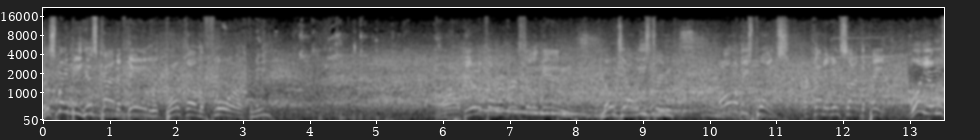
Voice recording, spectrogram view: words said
This may be his kind of game with Brunk on the floor. Committee. Oh, beautiful reversal again. No gel Eastern. All of these points are coming inside the paint. Williams,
